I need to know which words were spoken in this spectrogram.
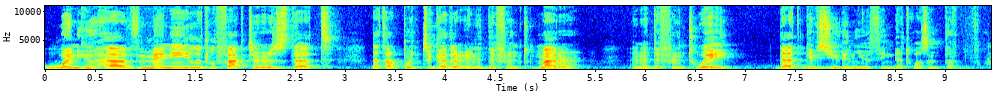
when you have many little factors that that are put together in a different manner, in a different way, that gives you a new thing that wasn't done before.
